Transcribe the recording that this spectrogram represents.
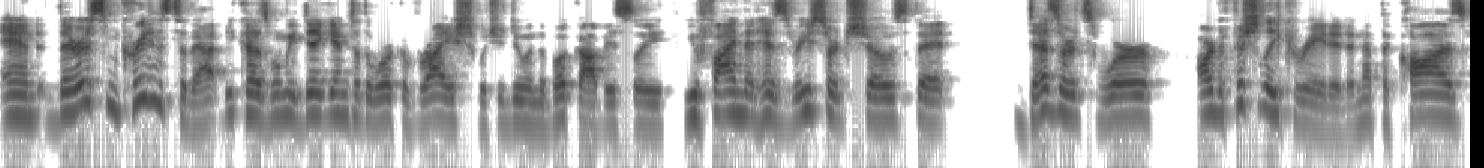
And there is some credence to that because when we dig into the work of Reich, which you do in the book, obviously, you find that his research shows that deserts were artificially created and that the cause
